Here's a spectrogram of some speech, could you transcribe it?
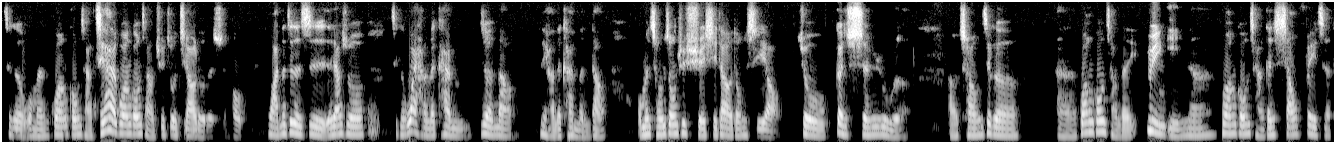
这个我们观光工厂、其他的观光工厂去做交流的时候，哇，那真的是人家说这个外行的看热闹，内行的看门道。我们从中去学习到的东西哦，就更深入了。呃，从这个。呃，光工厂的运营啊，光工厂跟消费者的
